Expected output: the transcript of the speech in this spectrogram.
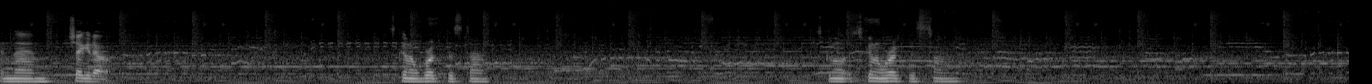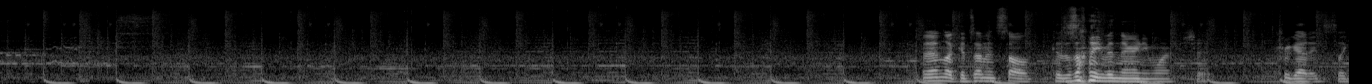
And then check it out. It's going to work this time. Gonna it's gonna work this time. And then look, it's uninstalled because it's not even there anymore. Shit, forget it. It's like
